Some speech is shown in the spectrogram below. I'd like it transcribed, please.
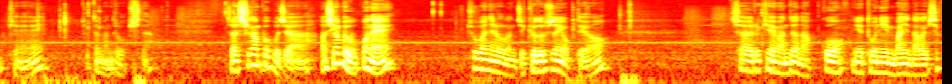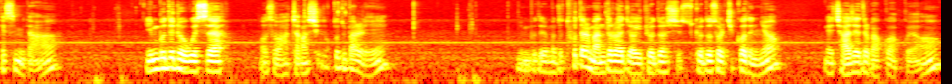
이렇게 토대 만들어 봅시다. 자 시간표 보자. 아 시간표 못 보네. 초반이라 그런지 교도소장이 없대요. 자 이렇게 만들어 놨고 이제 돈이 많이 나가기 시작했습니다. 인부들이 오고 있어요. 어서 와. 잠깐 속도 좀 빨리. 인부들이 먼저 토대를 만들어야지 여기 교도, 교도소를 짓거든요. 네 자재들 갖고 왔고요.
